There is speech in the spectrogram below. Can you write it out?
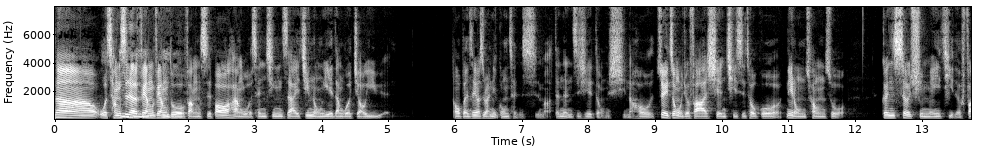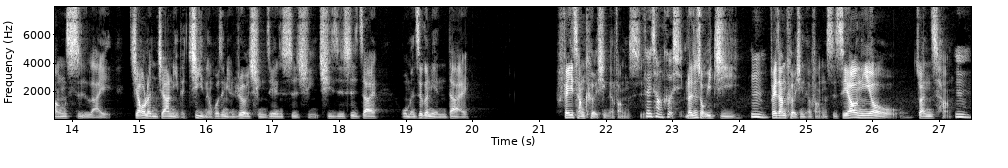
那我尝试了非常非常多的方式，嗯嗯、包含我曾经在金融业当过交易员，然后我本身又是软体工程师嘛，等等这些东西，然后最终我就发现，其实透过内容创作跟社群媒体的方式来教人家你的技能或是你的热情这件事情，其实是在。我们这个年代非常可行的方式，非常可行，人手一机，嗯，非常可行的方式。只要你有专长，嗯，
